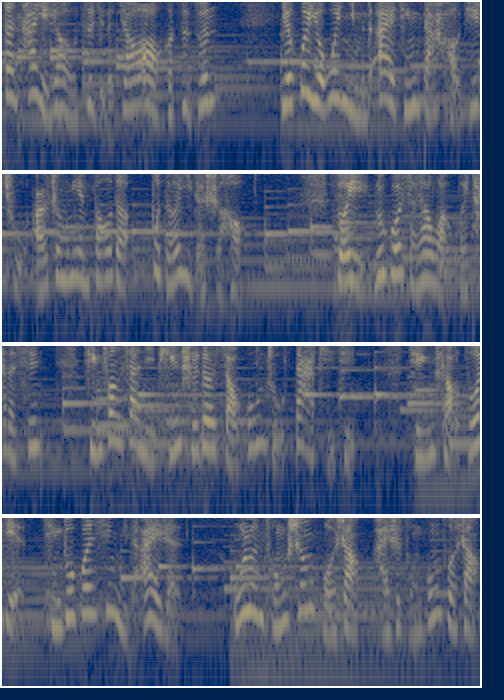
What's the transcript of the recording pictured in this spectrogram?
但他也要有自己的骄傲和自尊，也会有为你们的爱情打好基础而挣面包的不得已的时候。所以，如果想要挽回他的心，请放下你平时的小公主大脾气。请少作点，请多关心你的爱人。无论从生活上还是从工作上，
